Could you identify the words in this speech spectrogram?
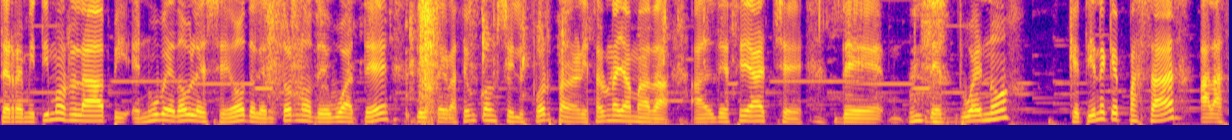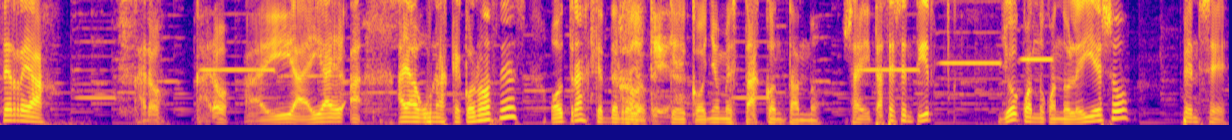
te remitimos la API en WSO del entorno de UAT de integración con Salesforce para realizar una llamada al DCH de, de Dueno que tiene que pasar a la CRA. Claro, Claro, ahí, ahí hay, ah, hay, algunas que conoces, otras que es del rollo. ¿Qué coño me estás contando? O sea, y te hace sentir. Yo cuando, cuando leí eso, pensé,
